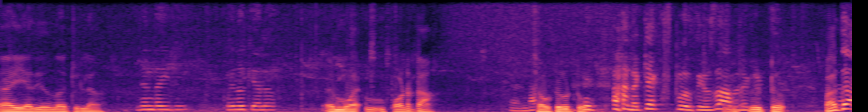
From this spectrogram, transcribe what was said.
ഏയ് അതിൽ നിന്നാൻ പറ്റില്ല പോണ്ടട്ടാ. ചവിട്ട് കിട്ടും. കിട്ടും. അതാ.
